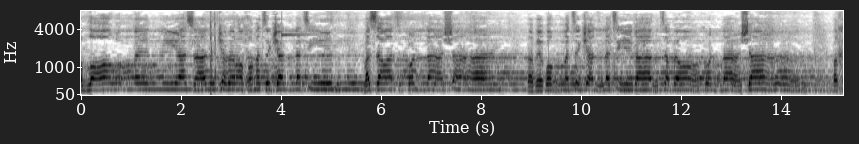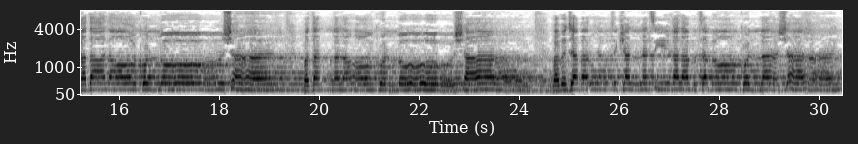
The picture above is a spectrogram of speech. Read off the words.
اللهم إني أسألك برحمتك التي وسعت كل شيء وبقوتك التي غيرت كل شيء فخذع له كل شيء وذل له كل شيء وبجبروتك التي غلبت كل شيء.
